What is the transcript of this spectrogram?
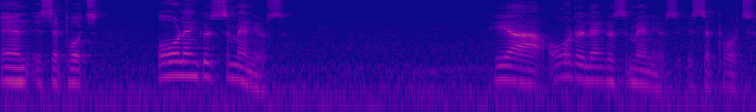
And it supports all language menus. Here are all the language menus it supports.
